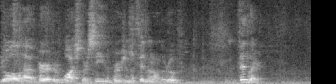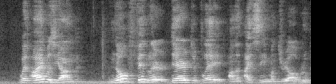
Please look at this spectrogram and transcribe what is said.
You all have heard or watched or seen a version of Fiddler on the Roof. Fiddler. When I was young, no fiddler dared to play on an icy Montreal roof.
